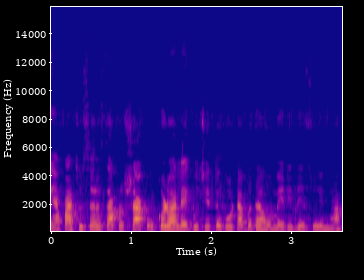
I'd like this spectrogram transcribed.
અહીંયા પાછું સરસ આપણું શાક ઉકળવા લાગ્યું છે તો ગોટા બધા ઉમેરી દેશું એમાં.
